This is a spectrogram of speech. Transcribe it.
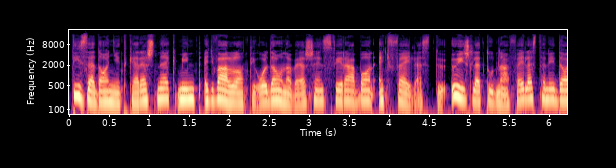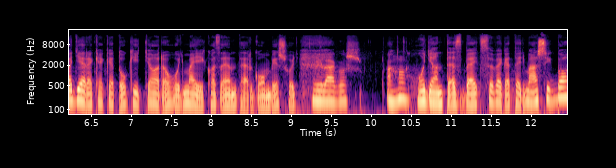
tized annyit keresnek, mint egy vállalati oldalon a versenyszférában egy fejlesztő. Ő is le tudná fejleszteni, de a gyerekeket okítja arra, hogy melyik az enter gomb, és hogy Világos. Aha. hogyan tesz be egy szöveget egy másikba,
